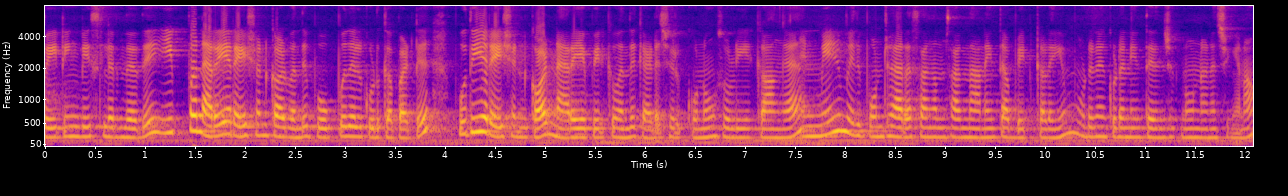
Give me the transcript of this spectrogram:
வெயிட்டிங் லிஸ்ட்ல இருந்தது. இப்போ நிறைய ரேஷன் கார்டு வந்து ஒப்புதல் கொடுக்கப்பட்டு புதிய ரேஷன் கார்டு நிறைய பேருக்கு வந்து கிடைச்சிருக்குன்னு சொல்லியிருக்காங்க. மேலும் இது போன்ற அரசாங்கம் சார்ந்த அனைத்து அப்டேட்களையும் உடனுக்குடனே தெரிஞ்சுக்கணும்னு நினச்சிங்கன்னா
